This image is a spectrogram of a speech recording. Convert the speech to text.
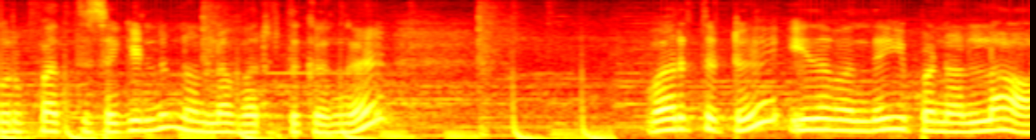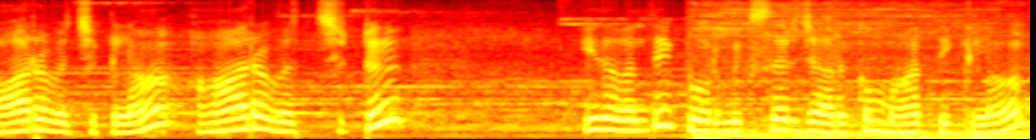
ஒரு பத்து செகண்டு நல்லா வறுத்துக்கோங்க. வறுத்துட்டு இதை வந்து இப்போ நல்லா ஆற வச்சுக்கலாம். ஆற வச்சுட்டு இதை வந்து இப்போ ஒரு மிக்சர் ஜாருக்கு மாற்றிக்கலாம்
